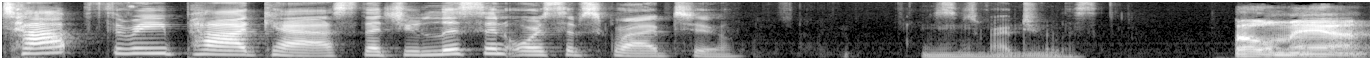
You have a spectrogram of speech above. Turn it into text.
top three podcasts that you listen or subscribe to. Subscribe to or listen. Oh man.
